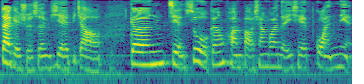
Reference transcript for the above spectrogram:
带给学生一些比较。跟减速、跟环保相关的一些观念。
